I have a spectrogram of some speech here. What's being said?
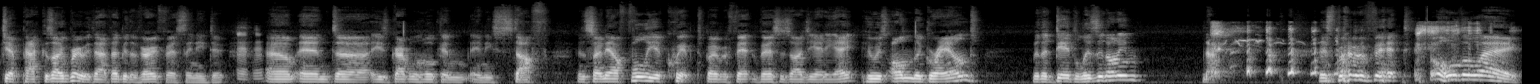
jetpack because I agree with that. That'd be the very first thing he'd do, um, and uh, his grappling hook and, and his stuff. And so now, fully equipped, Boba Fett versus IG88, who is on the ground with a dead lizard on him. No, there's Boba Fett all the way.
